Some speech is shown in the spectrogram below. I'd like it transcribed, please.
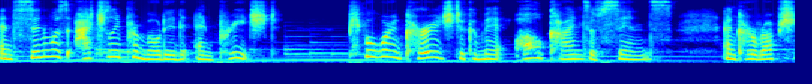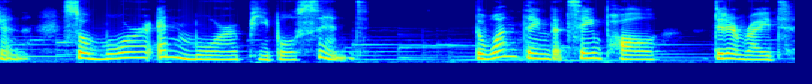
and sin was actually promoted and preached. People were encouraged to commit all kinds of sins and corruption, so more and more people sinned. The one thing that St. Paul didn't write,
